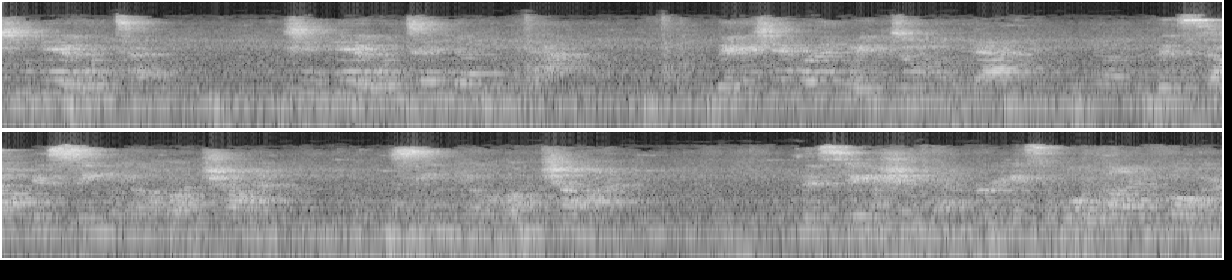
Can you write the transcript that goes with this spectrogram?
신길 온천. 신길 온천역입니다. 내리실 문은 왼쪽입니다. This stop is Singil Oncheon. Singil Oncheon. The station number is 454.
